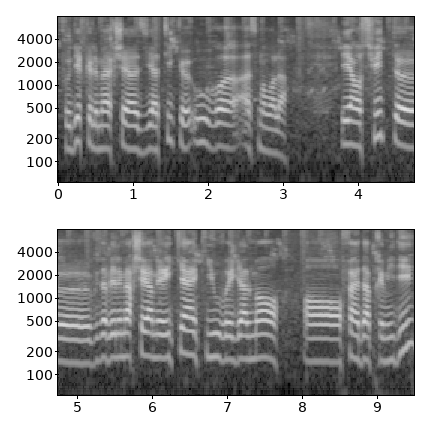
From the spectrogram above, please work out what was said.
Il faut dire que le marché asiatique ouvre à ce moment-là. Et ensuite euh, vous avez les marchés américains qui ouvrent également en fin d'après-midi.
